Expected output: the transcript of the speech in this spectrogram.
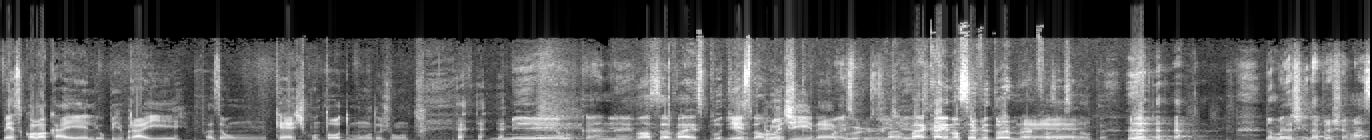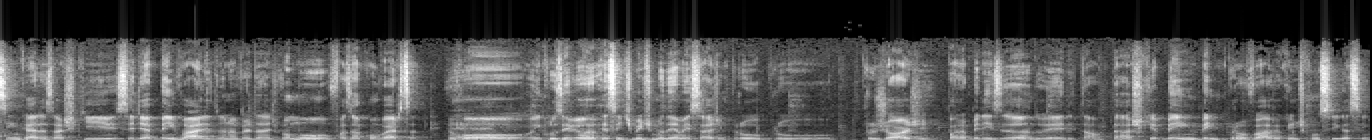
Pensa colocar ele, o Birbraí, fazer um cast com todo mundo junto. Meu, cara, né? Nossa, vai explodir. explodir, né? Vai, explodir vai, vai, cair no servidor, melhor é. não fazer isso não, cara. Não, mas acho que dá pra chamar assim, cara. Eu acho que seria bem válido, na verdade. Vamos fazer uma conversa. Eu é. vou. Inclusive, eu recentemente mandei a mensagem pro, pro, pro Jorge, parabenizando ele e tal. Acho que é bem, bem provável que a gente consiga assim.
